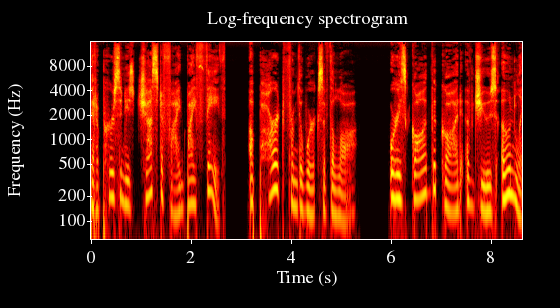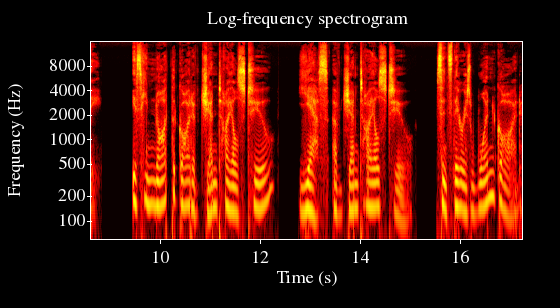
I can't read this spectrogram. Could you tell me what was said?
that a person is justified by faith apart from the works of the law? Or is God the God of Jews only? Is he not the God of Gentiles too? Yes, of Gentiles too, since there is one God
